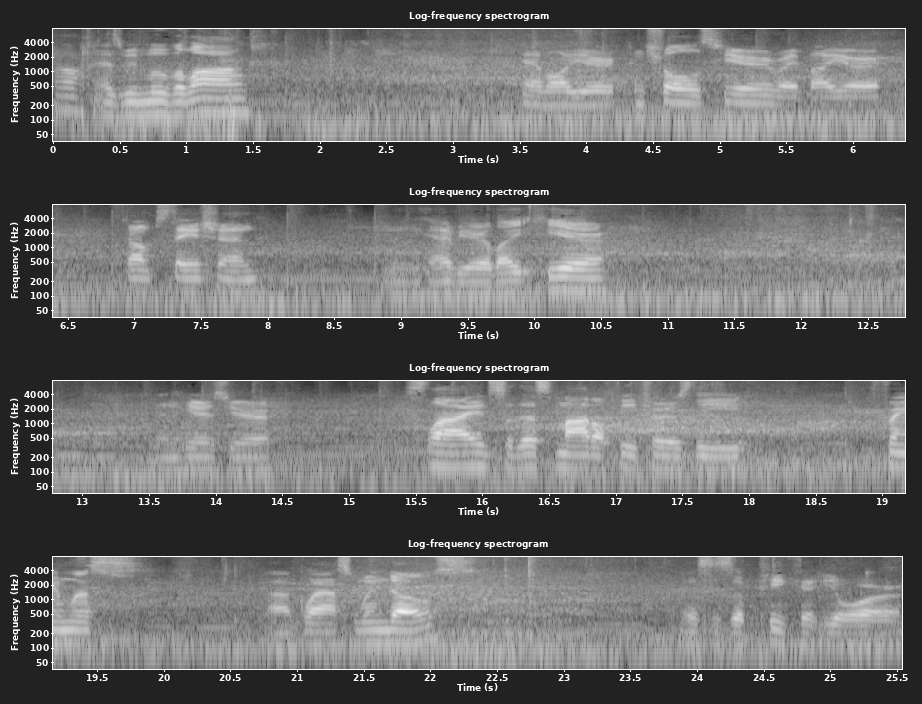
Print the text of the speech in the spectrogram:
Well, as we move along, have all your controls here right by your dump station. And you have your light here. And here's your slide. So this model features the frameless uh, glass windows. This is a peek at your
